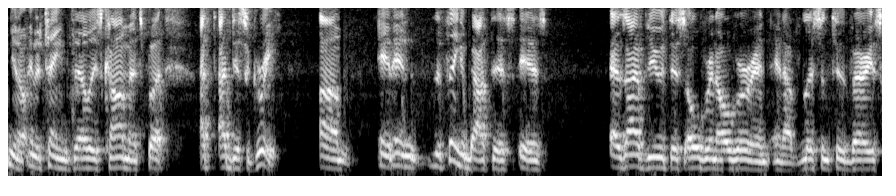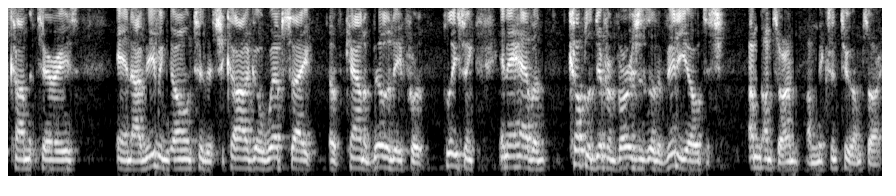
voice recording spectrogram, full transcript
you know, entertain Zelly's comments, but I, I disagree. Um, and, and the thing about this is, as I've viewed this over and over, and, and I've listened to various commentaries, and I've even gone to the Chicago website of accountability for policing, and they have a couple of different versions of the video. Sh- I'm, I'm sorry, I'm, I'm mixing two. I'm sorry.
